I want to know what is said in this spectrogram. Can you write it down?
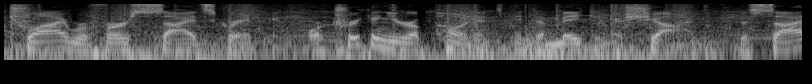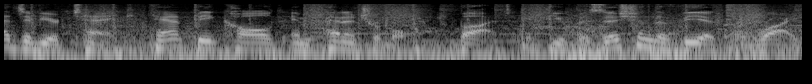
Try reverse side scraping or tricking your opponent into making a shot. The sides of your tank can't be called impenetrable, but if you position the vehicle right,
